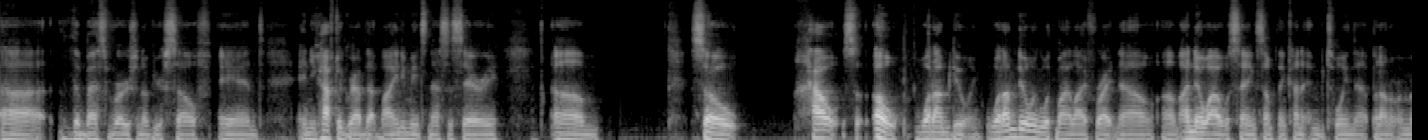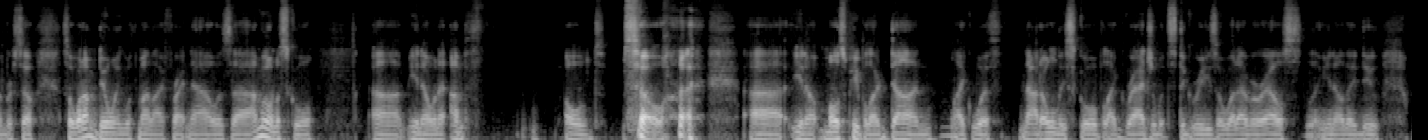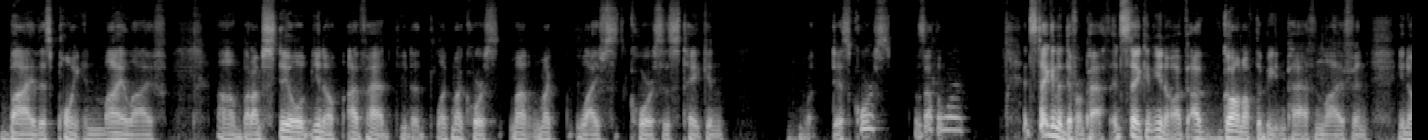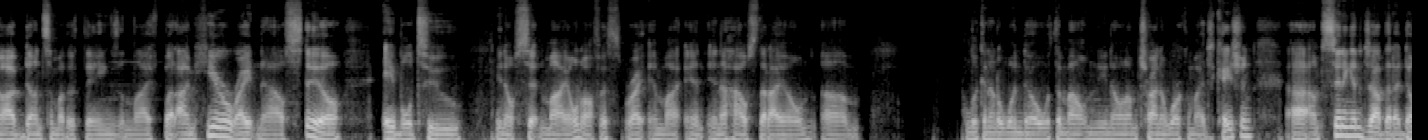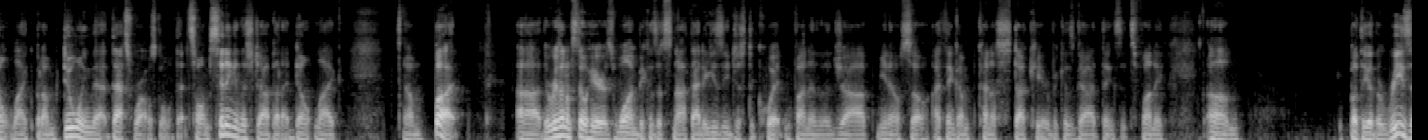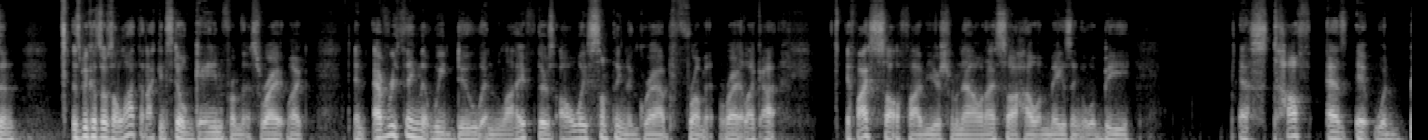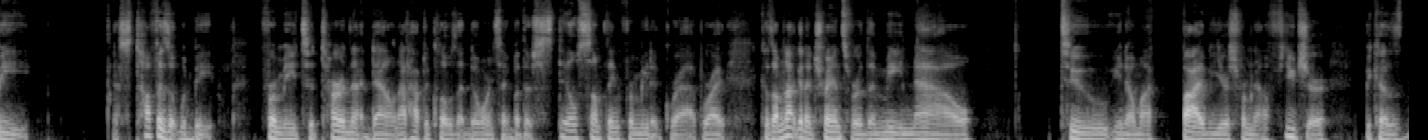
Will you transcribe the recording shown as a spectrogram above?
uh, the best version of yourself, and and you have to grab that by any means necessary. Um, so how so oh what i'm doing what i'm doing with my life right now um, i know i was saying something kind of in between that but i don't remember so so what i'm doing with my life right now is uh, i'm going to school um, you know and i'm old. So, uh, you know, most people are done like with not only school, but like graduates degrees or whatever else, you know, they do by this point in my life. Um, but I'm still, you know, I've had, you know, like my course, my, my life's course has taken what discourse? Is that the word? It's taken a different path. It's taken, you know, I've, I've gone off the beaten path in life and, you know, I've done some other things in life, but I'm here right now still able to you know, sit in my own office, right, in my in, in a house that I own, um, looking out a window with the mountain, you know, and I'm trying to work on my education. Uh, I'm sitting in a job that I don't like, but I'm doing that. That's where I was going with that. So I'm sitting in this job that I don't like, um, but uh, the reason I'm still here is one because it's not that easy just to quit and find another job, you know. So I think I'm kind of stuck here because God thinks it's funny. Um, but the other reason is because there's a lot that I can still gain from this, right? Like in everything that we do in life, there's always something to grab from it, right? Like I if I saw 5 years from now and I saw how amazing it would be, as tough as it would be, as tough as it would be for me to turn that down, I'd have to close that door and say, but there's still something for me to grab, right? Because I'm not going to transfer the me now to, you know, my 5 years from now future because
